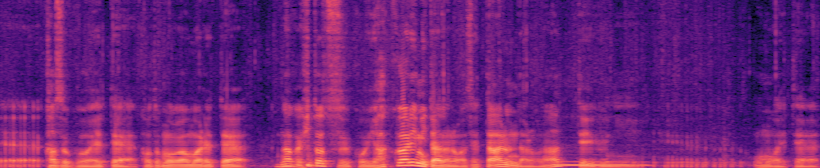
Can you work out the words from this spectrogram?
えー家族を得て子供が生まれてなんか一つこう役割みたいなのが絶対あるんだろうなっていうふうに思えて。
